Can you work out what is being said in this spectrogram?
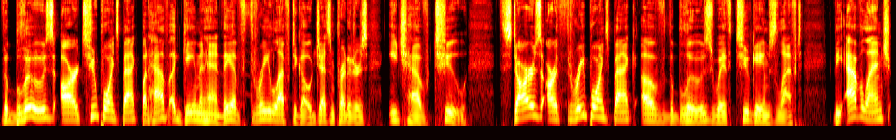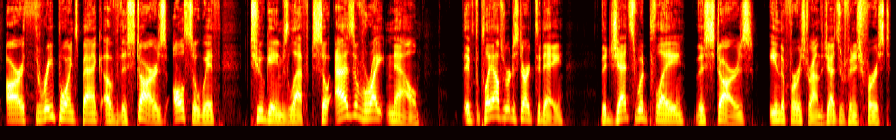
The Blues are two points back, but have a game in hand. They have three left to go. Jets and Predators each have two. Stars are three points back of the Blues with two games left. The Avalanche are three points back of the Stars, also with two games left. So as of right now, if the playoffs were to start today, the Jets would play the Stars in the first round. The Jets would finish first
